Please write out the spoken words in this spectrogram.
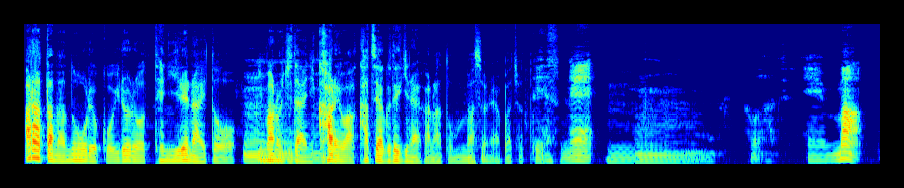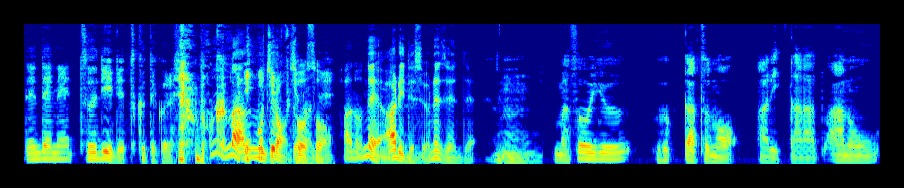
新たな能力をいろいろ手に入れないと、うん今の時代に彼は活躍できないかなと思いますよね、やっぱちょっとね、ですね。ううんん。そうなんですよね。まあ、全然ね、2D で作ってくれてる僕まあもちろん、そうそう。あのね、うんありですよね、全然。うん。まあそういう復活もありかなと。あの、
